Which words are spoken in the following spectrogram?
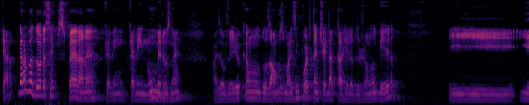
que a gravadora sempre espera, né? Querem, querem números, né? Mas eu vejo que é um dos álbuns mais importantes aí da carreira do João Nogueira. E, e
